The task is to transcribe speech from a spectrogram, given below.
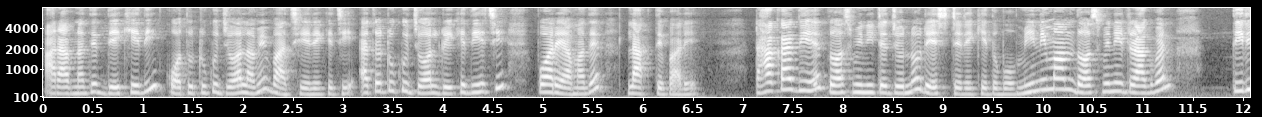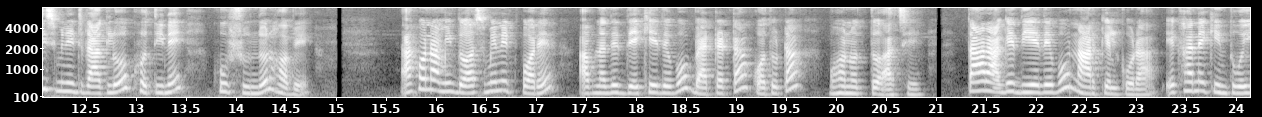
আর আপনাদের দেখিয়ে দিই কতটুকু জল আমি বাঁচিয়ে রেখেছি। এতটুকু জল রেখে দিয়েছি, পরে আমাদের লাগতে পারে। ঢাকা দিয়ে 10 মিনিটের জন্য রেস্টে রেখে দেবো। মিনিমাম 10 মিনিট রাখবেন 30 মিনিট রাখলেও ক্ষতি নেই, খুব সুন্দর হবে। এখন আমি 10 মিনিট পরে আপনাদের দেখিয়ে দেব ব্যাটারটা কতটা ঘনত্ব আছে। তার আগে দিয়ে দেব নারকেল কোড়া। এখানে কিন্তু ওই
